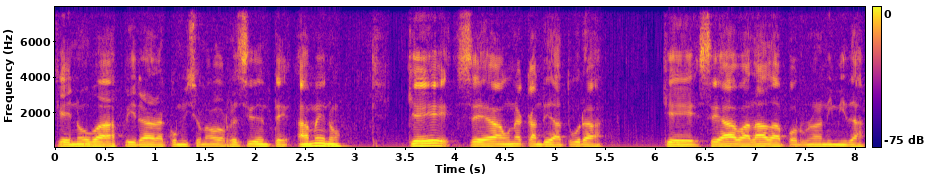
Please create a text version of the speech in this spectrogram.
que no va a aspirar a comisionado residente a menos que sea una candidatura que sea avalada por unanimidad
